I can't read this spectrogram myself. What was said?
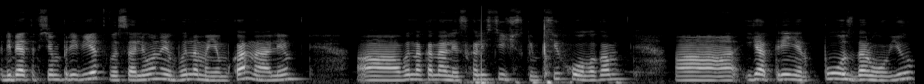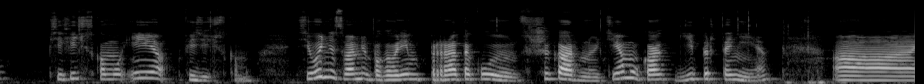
Ребята, всем привет! Вы с Аленой, вы на моем канале. А, вы на канале с холистическим психологом. А, я тренер по здоровью, психическому и физическому. Сегодня с вами поговорим про такую шикарную тему, как гипертония. А,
